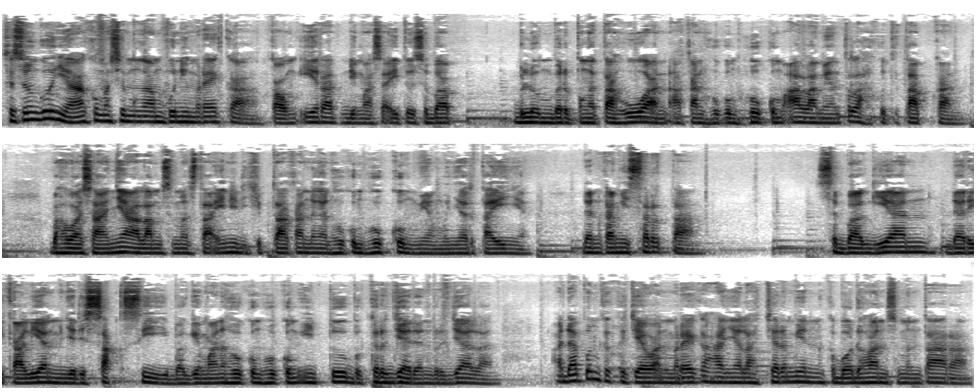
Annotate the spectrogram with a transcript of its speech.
Sesungguhnya aku masih mengampuni mereka, kaum Irat di masa itu sebab belum berpengetahuan akan hukum-hukum alam yang telah kutetapkan, bahwasanya alam semesta ini diciptakan dengan hukum-hukum yang menyertainya, dan kami serta sebagian dari kalian menjadi saksi bagaimana hukum-hukum itu bekerja dan berjalan. Adapun kekecewaan mereka hanyalah cermin kebodohan sementara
